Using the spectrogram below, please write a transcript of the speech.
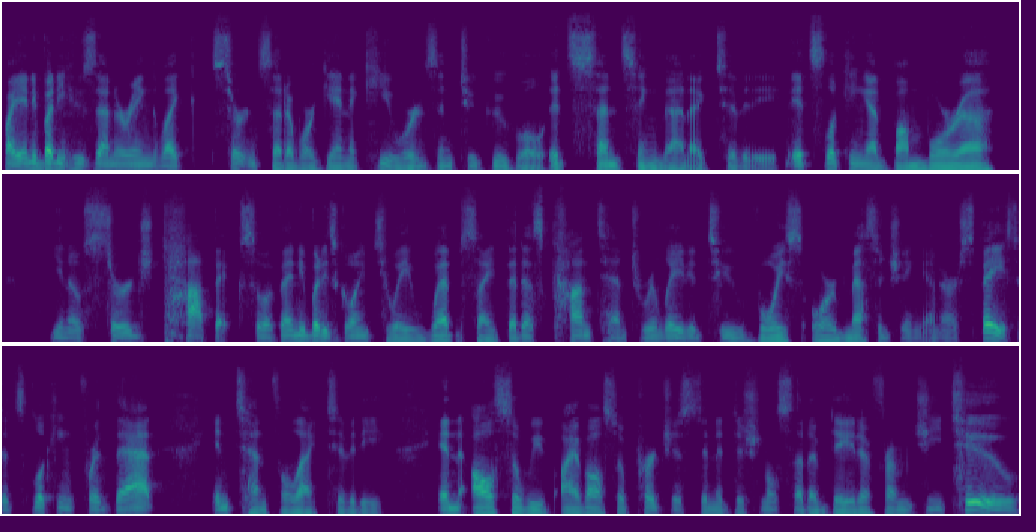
by anybody who's entering like certain set of organic keywords into google. It's sensing that activity. It's looking at bombora you know, surge topics. So if anybody's going to a website that has content related to voice or messaging in our space, it's looking for that intentful activity. And also we've I've also purchased an additional set of data from G2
